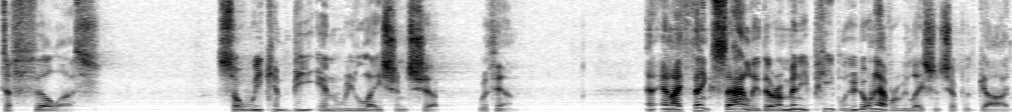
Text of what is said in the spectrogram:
to fill us, so we can be in relationship with Him. And, and, I think, sadly, there are many people who don't have a relationship with God.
